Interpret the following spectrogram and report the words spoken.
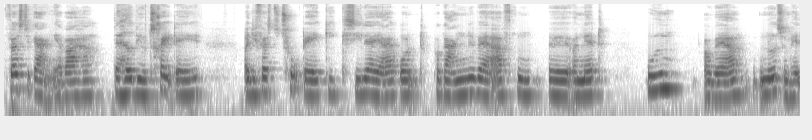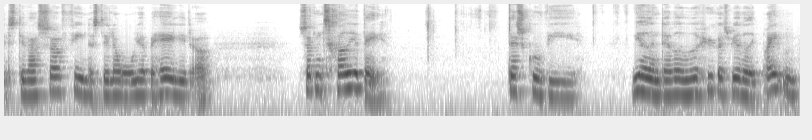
Første gang, jeg var her, der havde vi jo tre dage. Og de første to dage gik Silla og jeg rundt på gangene hver aften øh, og nat, uden at være noget som helst. Det var så fint og stille og roligt og behageligt. Og så den tredje dag, der skulle vi... Vi havde endda været ude og hygge os. Vi havde været i Bremen,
